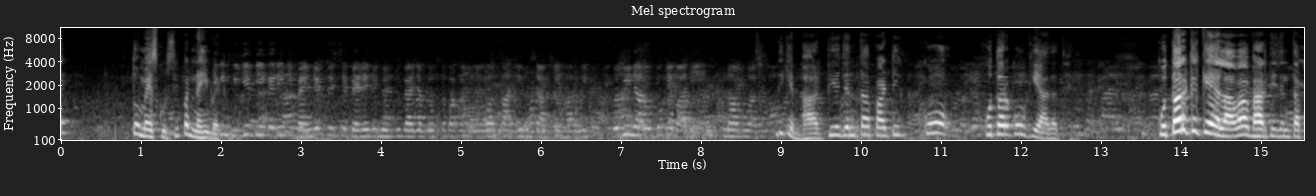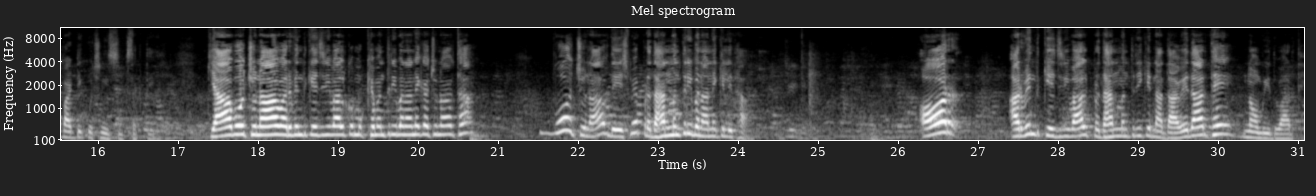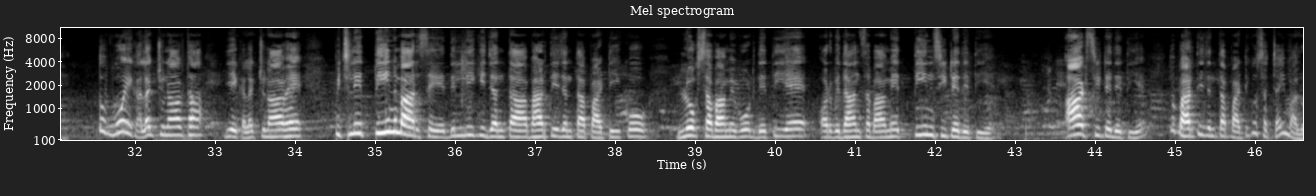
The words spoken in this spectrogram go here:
तो मैं इस कुर्सी पर नहीं लेकिन बीजेपी कह रही कि मैंडेट तो इससे पहले भी मिल चुका है जब लोकसभा का चुनाव हुआ सात ज़ीरो से आपकी हार हुई वो भी इन आरोपों के बाद ही चुनाव हुआ था। देखिए भारतीय जनता पार्टी को कुतर्कों की आदत है। कुतर्क के अलावा भारतीय जनता पार्टी कुछ नहीं सीख सकती। क्या वो चुनाव अरविंद केजरीवाल को मुख्यमंत्री बनाने का चुनाव था? वो चुनाव देश में प्रधानमंत्री बनाने के लिए था। और अरविंद केजरीवाल प्रधानमंत्री के ना दावेदार थे, ना उम्मीदवार थे। तो वो एक अलग चुनाव था, ये एक अलग चुनाव है। पिछले तीन बार से दिल्ली की जनता, भारतीय जनता पार्टी को लोकसभा में वोट देती है और विधानसभा में तीन सीटें देती है, आठ सीटें देती है। तो भारतीय जनता पार्टी को सच्चाई मालूम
